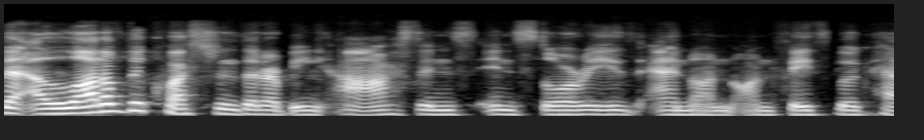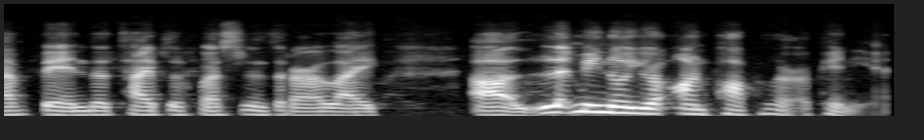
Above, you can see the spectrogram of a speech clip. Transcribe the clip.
that a lot of the questions that are being asked in in stories and on on Facebook have been the types of questions that are like, uh, let me know your unpopular opinion.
